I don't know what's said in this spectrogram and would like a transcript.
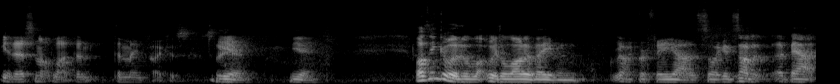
yeah, that's not like the, the main focus. So, yeah, yeah. Well, I think with a lot, with a lot of even like graffiti artists, like it's not about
